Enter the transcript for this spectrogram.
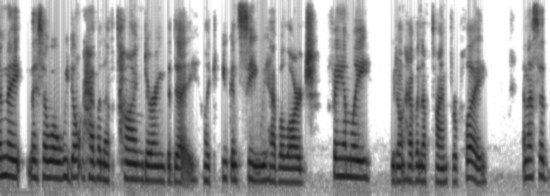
And they they said well we don't have enough time during the day like you can see we have a large family we don't have enough time for play and i said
